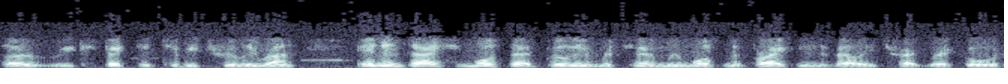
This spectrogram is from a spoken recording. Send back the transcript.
so we expect it to be truly run. Inundation was that brilliant return win, wasn't it? Breaking the Valley track record.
